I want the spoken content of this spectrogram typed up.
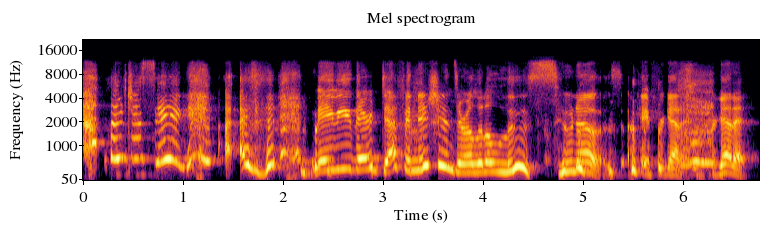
I'm just saying, maybe their definitions are a little loose. Who knows? Okay, forget it. Forget it.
